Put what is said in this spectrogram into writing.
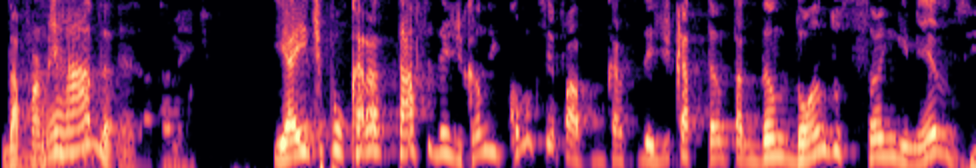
da forma errada. Exatamente. E aí, tipo, o cara tá se dedicando. E como que você fala? Um cara se dedica tanto, tá dando, doando sangue mesmo. Sim.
